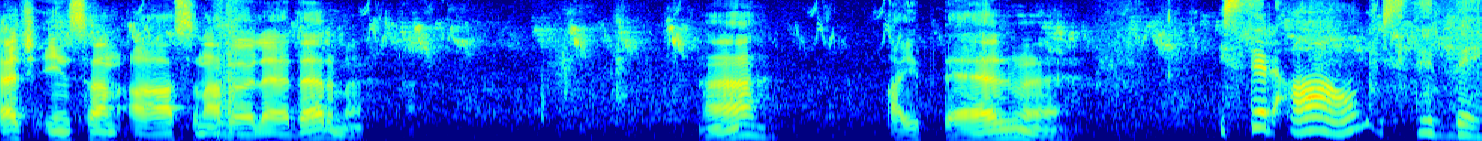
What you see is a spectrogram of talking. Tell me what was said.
Hiç insan ağasına böyle eder mi? Ha? Ayıp değil mi? İster ağa ol, ister bey.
